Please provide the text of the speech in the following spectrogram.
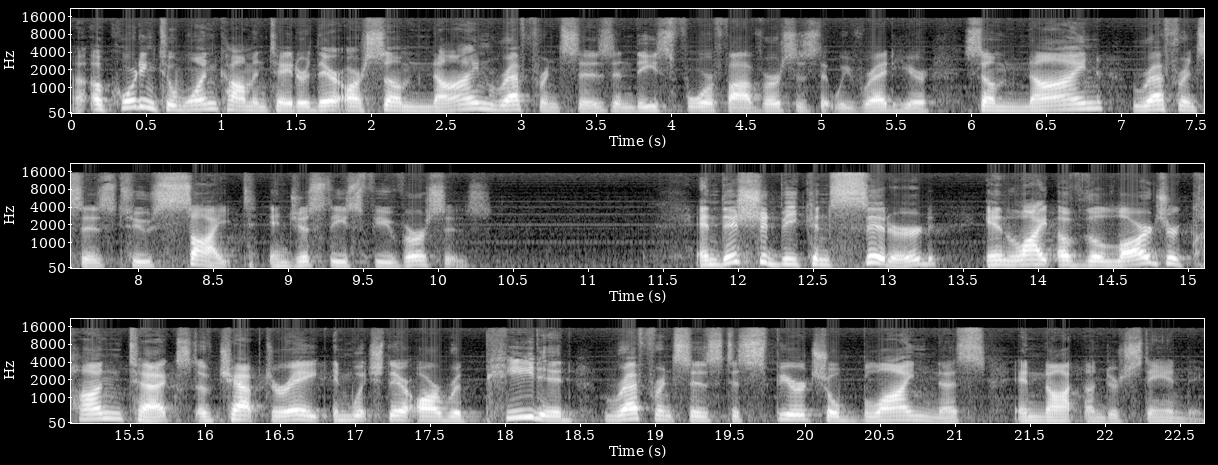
Uh, according to one commentator, there are some nine references in these four or five verses that we've read here, some nine references to sight in just these few verses. And this should be considered in light of the larger context of chapter 8, in which there are repeated references to spiritual blindness and not understanding.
